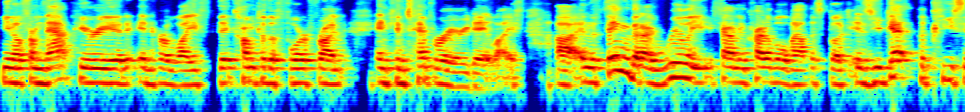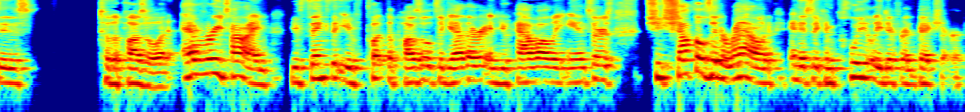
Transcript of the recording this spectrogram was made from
you know, from that period in her life that come to the forefront in contemporary day life. Uh, and the thing that I really found incredible about this book is you get the pieces to the puzzle. And every time you think that you've put the puzzle together and you have all the answers, she shuffles it around and it's a completely different picture.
